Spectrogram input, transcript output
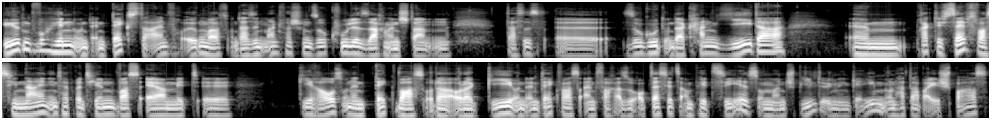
irgendwo hin und entdeckst da einfach irgendwas und da sind manchmal schon so coole Sachen entstanden. Das ist äh, so gut und da kann jeder ähm, praktisch selbst was hineininterpretieren, was er mit äh, geh raus und entdeck was oder, oder geh und entdeck was einfach. Also ob das jetzt am PC ist und man spielt irgendein Game und hat dabei Spaß,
